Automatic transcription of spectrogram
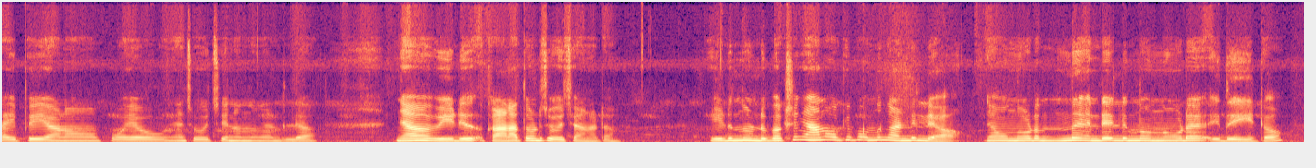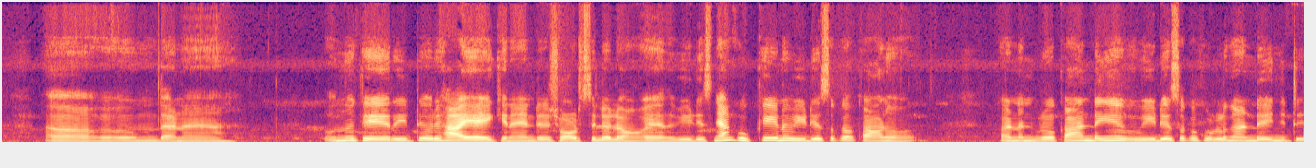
ടൈപ്പ് ചെയ്യാണോ? പോയോ? ഞാൻ ചോദിച്ചതിനൊന്നും കണ്ടില്ല. ഞാൻ വീഡിയോ കാണാത്തതുകൊണ്ട് ചോദിച്ചാണ് കേട്ടോ. ഇടുന്നുണ്ട്. പക്ഷെ ഞാൻ നോക്കിയപ്പോൾ ഒന്നും കണ്ടില്ല. ഞാൻ ഒന്നുകൂടെ ഇന്ന് എന്റെ കയ്യിൽ നിന്ന് ഒന്നുകൂടെ ഇത് ചെയ്യട്ടോ. എന്താണ് ഒന്ന് കയറിയിട്ട് ഒരു ഹായ് അയക്കണേ. എന്റെ ഷോർട്സിലല്ലോ വീഡിയോസ്. ഞാൻ കുക്ക് ചെയ്യുന്ന വീഡിയോസൊക്കെ കാണുമോ കണ്ണൻ ബ്രോ കാണണ്ടെങ്കിൽ വീഡിയോസൊക്കെ ഫുള്ളും കണ്ടു കഴിഞ്ഞിട്ട്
